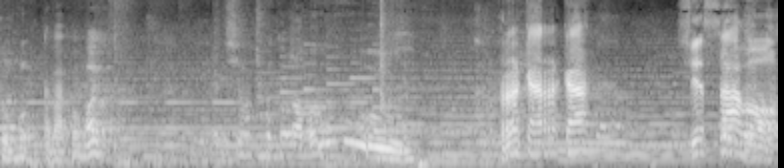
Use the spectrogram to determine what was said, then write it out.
Phùng hộ tabako. Siapa cukup lama? Reka reka. Sisaho.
